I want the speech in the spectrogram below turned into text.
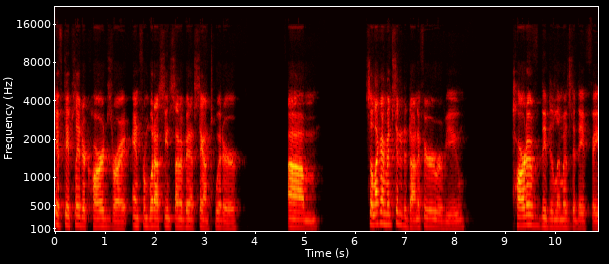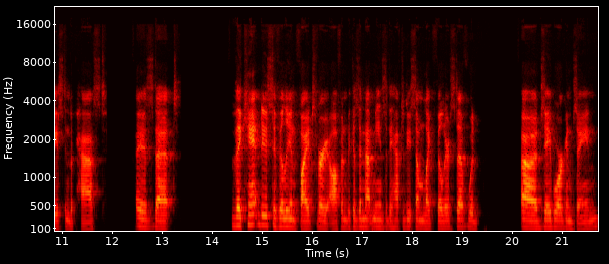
if they play their cards right, and from what I've seen Simon Bennett say on Twitter, um, so like I mentioned in the Dino Fury review, part of the dilemmas that they've faced in the past is that they can't do civilian fights very often because then that means that they have to do some like filler stuff with uh Jayborg and Zane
